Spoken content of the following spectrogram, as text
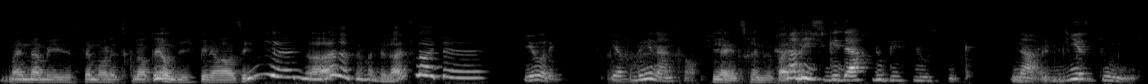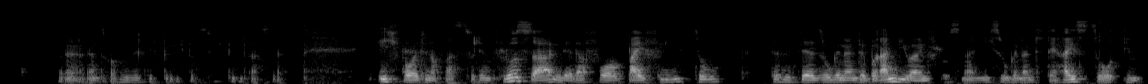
Mein Name ist der Moritz Kloppe und ich bin aus Indien. Ah, das sind meine Landsleute. Juri, ich bin enttäuscht. Ja, jetzt reden wir weiter. Habe ich gedacht, du bist lustig. Ja, Nein, ich. wirst du nicht. Ja, ganz offensichtlich bin ich lustig. Du lachst ja. Ich wollte noch was zu dem Fluss sagen, der da vorbeifließt. So. Das ist der sogenannte Brandyweinfluss. Nein, nicht so genannt. Der heißt so im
